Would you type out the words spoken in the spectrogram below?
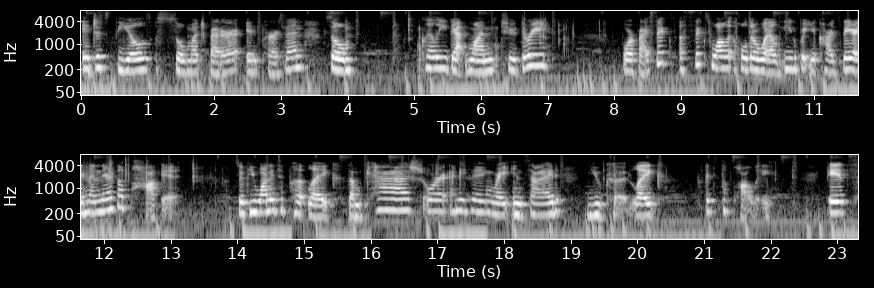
it just feels so much better in person. So clearly you get one two three four five six. A six wallet holder well you can put your cards there. And then there's a pocket so if you wanted to put like some cash or anything right inside, you could. Like, it's the quality. It's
